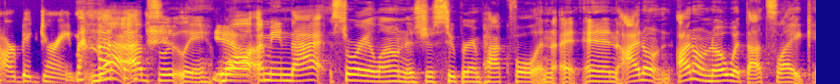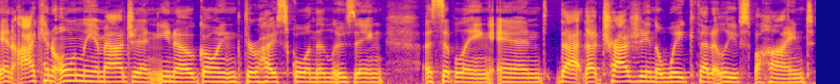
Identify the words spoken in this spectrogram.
our big dream. yeah, absolutely. Yeah. Well, I mean that story alone is just super impactful and and I don't I don't know what that's like and I can only imagine, you know, going through high school and then losing a sibling and that that tragedy and the wake that it leaves behind.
